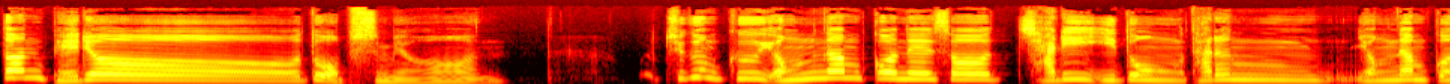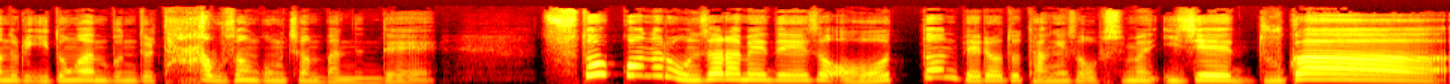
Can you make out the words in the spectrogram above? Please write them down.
떤 배려도 없으면 지금 그 영남권에서 자리 이동 다른 영남권으로 이동한 분들 다 우선 공천 받는데 수도권으로 온 사람에 대해서 어떤 배려도 당해서 없으면 이제 누가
